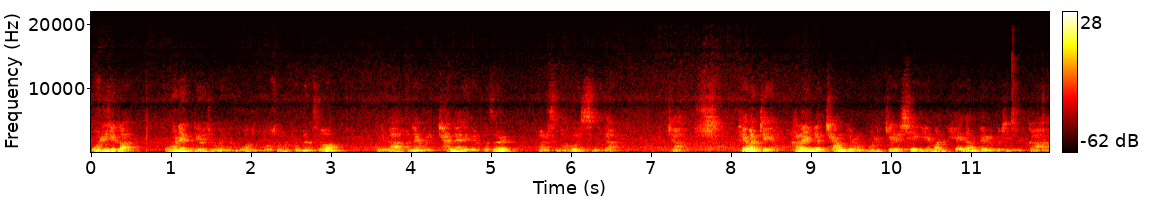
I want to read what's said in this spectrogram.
원리가 운행되어지고 있는 모든 모습을 보면서 우리가 하나님을 찬양해야 될 것을 말씀하고 있습니다. 자, 세 번째, 하나님의 창조는 물질 세계에만 해당되는 것입니까?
